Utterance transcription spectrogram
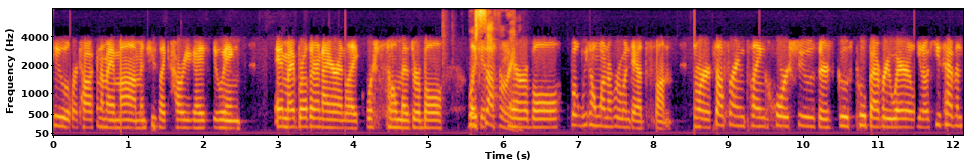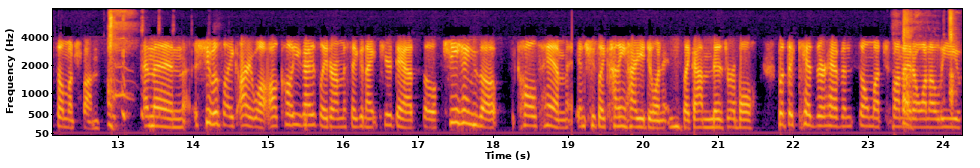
two, we're talking to my mom, and she's like, How are you guys doing? And my brother and I are like, We're so miserable. We're like, suffering. It's terrible, but we don't want to ruin dad's fun. We're suffering playing horseshoes. There's goose poop everywhere. You know, he's having so much fun. and then she was like, All right, well, I'll call you guys later. I'm going to say goodnight to your dad. So she hangs up, calls him, and she's like, Honey, how are you doing? And he's like, I'm miserable. But the kids are having so much fun. I don't want to leave.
